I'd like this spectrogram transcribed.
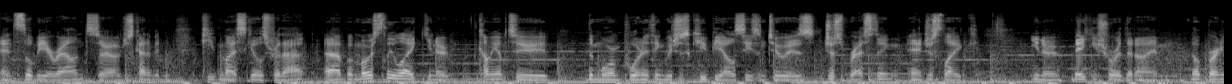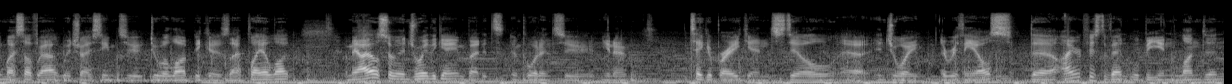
and still be around, so I've just kind of been keeping my skills for that. Uh, but mostly like, you know, coming up to the more important thing, which is QPL Season 2, is just resting and just like you know, making sure that I'm not burning myself out, which I seem to do a lot because I play a lot. I mean, I also enjoy the game, but it's important to, you know, take a break and still uh, enjoy everything else. The Iron Fist event will be in London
